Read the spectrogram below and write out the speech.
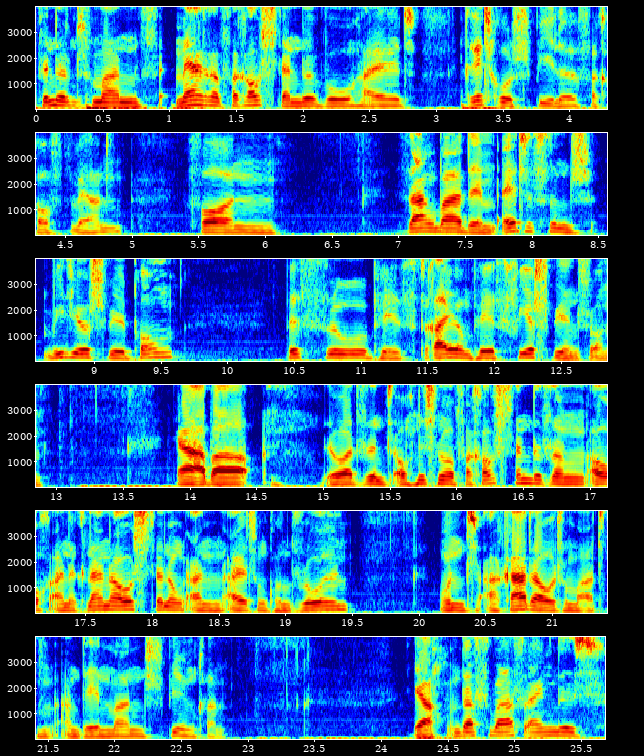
findet man mehrere Verkaufsstände, wo halt Retro-Spiele verkauft werden. Von, sagen wir, dem ältesten Videospiel Pong bis zu PS3 und PS4 Spielen schon. Ja, aber dort sind auch nicht nur Verkaufsstände, sondern auch eine kleine Ausstellung an alten Konsolen und Arcade-Automaten, an denen man spielen kann. Ja, und das war's eigentlich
